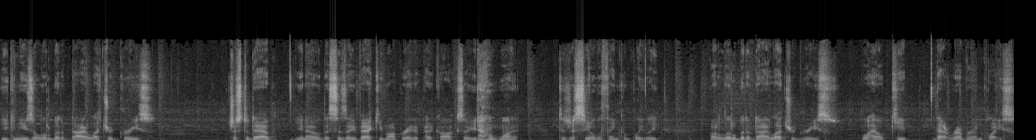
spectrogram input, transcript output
you can use a little bit of dielectric grease. Just a dab. You know, this is a vacuum operated petcock, so you don't want to just seal the thing completely. But a little bit of dielectric grease will help keep that rubber in place.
